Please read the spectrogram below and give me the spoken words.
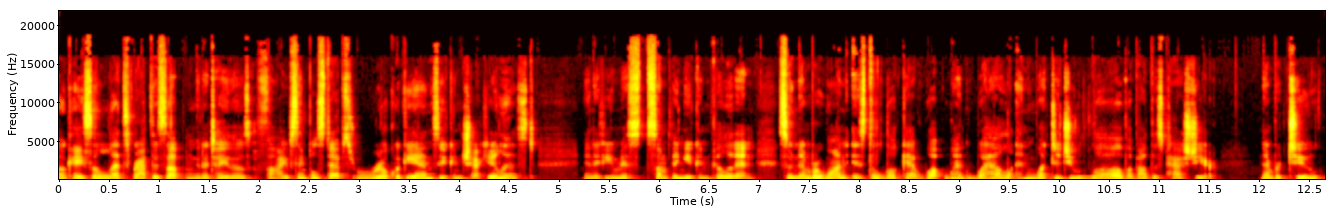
Okay, so let's wrap this up. I'm going to tell you those five simple steps real quick again so you can check your list. And if you missed something, you can fill it in. So, number one is to look at what went well and what did you love about this past year. Number two,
